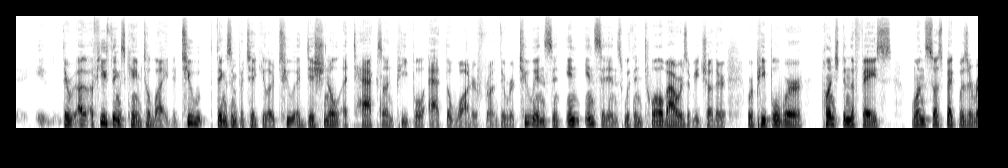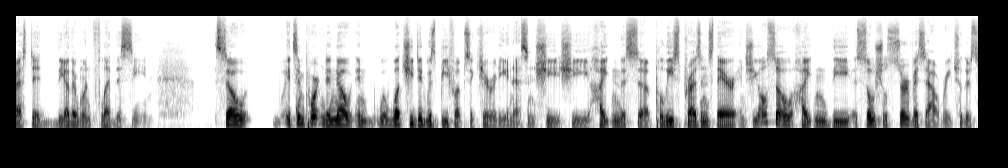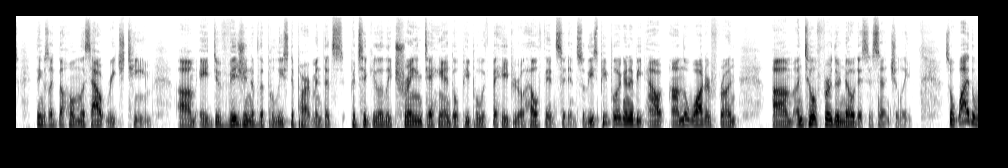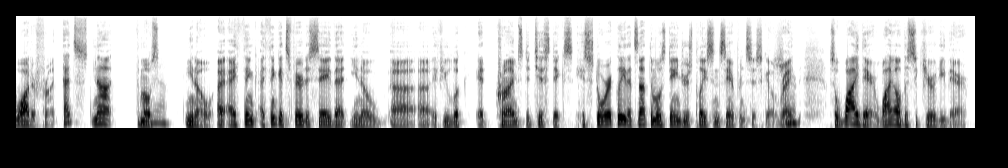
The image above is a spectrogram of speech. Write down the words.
there a few things came to light. Two things in particular, two additional attacks on people at the waterfront. There were two in- incidents within 12 hours of each other where people were punched in the face. One suspect was arrested, the other one fled the scene. So it's important to note, and what she did was beef up security. In essence, she she heightened this uh, police presence there, and she also heightened the social service outreach. So there's things like the homeless outreach team, um, a division of the police department that's particularly trained to handle people with behavioral health incidents. So these people are going to be out on the waterfront um, until further notice, essentially. So why the waterfront? That's not the most yeah. you know I, I, think i think it's fair to say that you know uh, uh, if you look at crime statistics historically that's not the most dangerous place in san francisco sure. right so why there why all the security there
